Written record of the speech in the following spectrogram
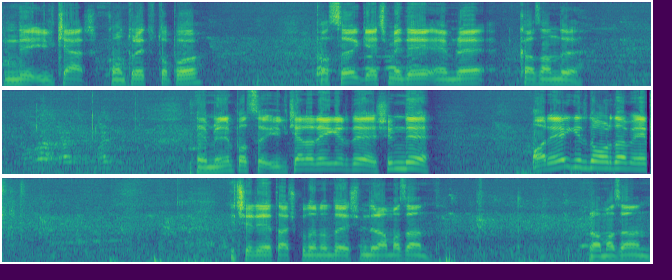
Şimdi İlker kontrol etti topu. Pası geçmedi. Emre kazandı. Emre'nin pası. İlker araya girdi. Şimdi araya girdi orada. İçeriye taç kullanıldı. Şimdi Ramazan. Ramazan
